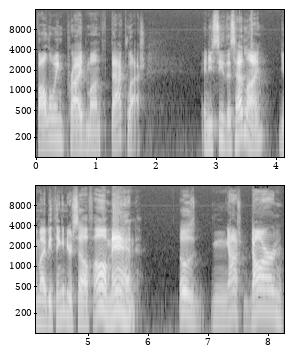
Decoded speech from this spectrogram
following Pride Month backlash. And you see this headline, you might be thinking to yourself, oh man, those gosh darn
